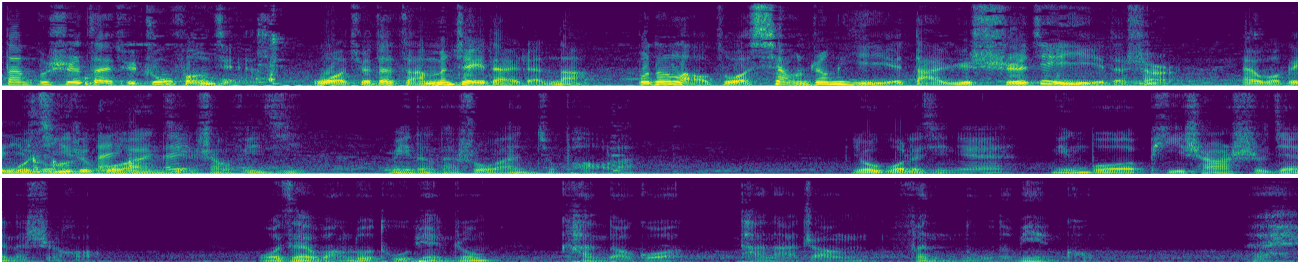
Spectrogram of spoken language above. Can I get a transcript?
但不是再去珠峰捡。我觉得咱们这代人呢，不能老做象征意义大于实际意义的事儿。”哎，我跟你说，我急着过安检上飞机，没等他说完就跑了。又过了几年，宁波劈杀事件的时候，我在网络图片中看到过他那张愤怒的面孔。哎，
